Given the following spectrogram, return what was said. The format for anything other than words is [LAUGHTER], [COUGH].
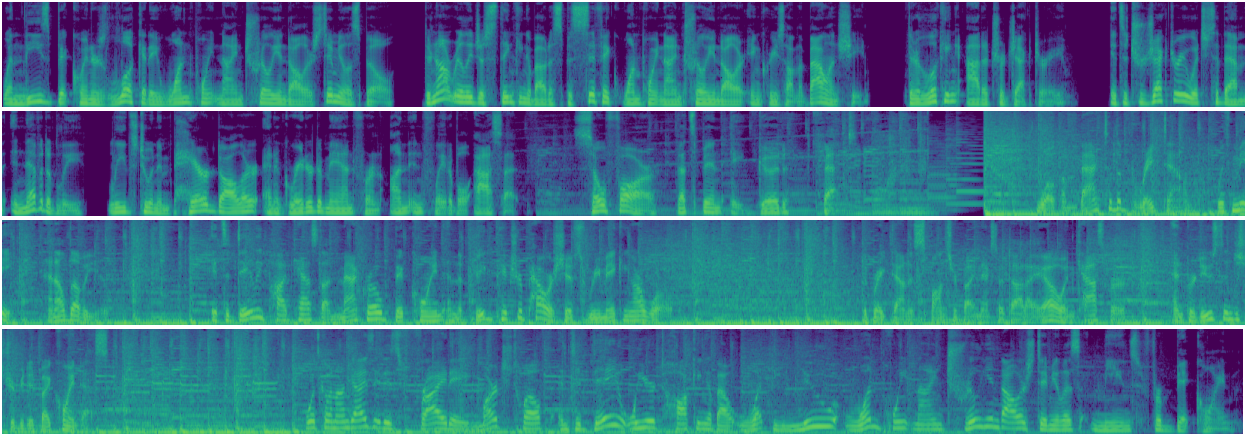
When these Bitcoiners look at a $1.9 trillion stimulus bill, they're not really just thinking about a specific $1.9 trillion increase on the balance sheet. They're looking at a trajectory. It's a trajectory which to them inevitably leads to an impaired dollar and a greater demand for an uninflatable asset. So far, that's been a good bet. Welcome back to The Breakdown with me, NLW. It's a daily podcast on macro, Bitcoin, and the big picture power shifts remaking our world. The Breakdown is sponsored by Nexo.io and Casper, and produced and distributed by Coindesk. What's going on, guys? It is Friday, March 12th, and today we are talking about what the new $1.9 trillion stimulus means for Bitcoin.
